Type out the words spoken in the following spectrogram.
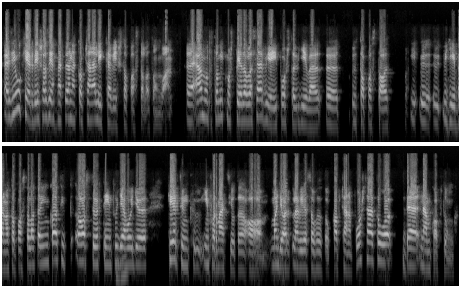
Ez jó kérdés azért, mert ennek kapcsán elég kevés tapasztalatom van. Elmondhatom itt most például a szerviai posta ügyével tapasztalt ügyében a tapasztalatainkat. Itt az történt ugye, mhm. hogy kértünk információt a, a magyar levélszavazatok kapcsán a postától, de nem kaptunk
